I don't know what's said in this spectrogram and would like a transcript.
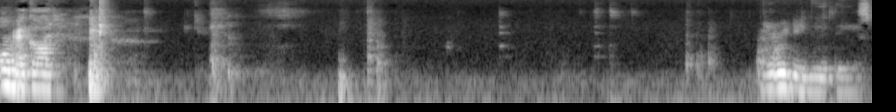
Oh my god. I don't really need these.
